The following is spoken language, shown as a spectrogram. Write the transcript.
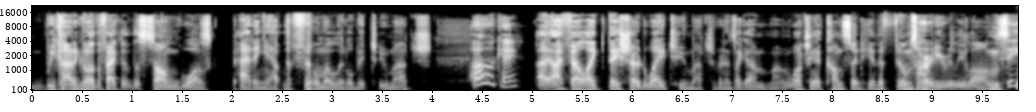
we can't ignore the fact that the song was padding out the film a little bit too much. Oh okay. I, I felt like they showed way too much of it. It's like I'm, I'm watching a concert here. The film's already really long. See,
